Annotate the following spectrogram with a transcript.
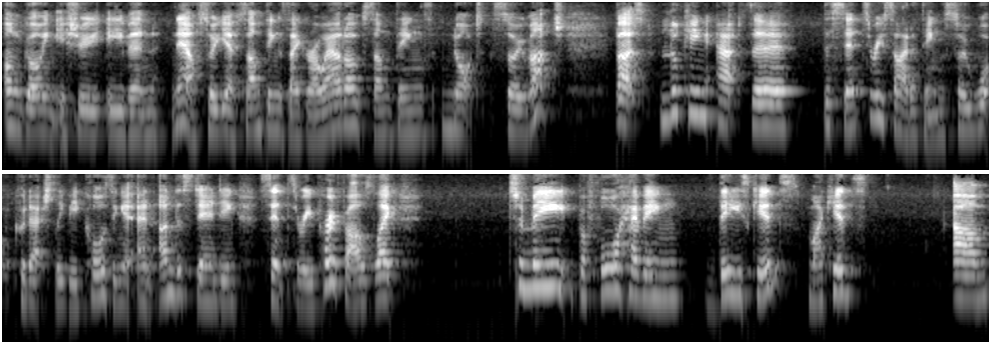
ongoing issue even now. So, yeah, some things they grow out of, some things not so much. But looking at the the sensory side of things, so what could actually be causing it, and understanding sensory profiles. Like to me, before having these kids, my kids, um,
